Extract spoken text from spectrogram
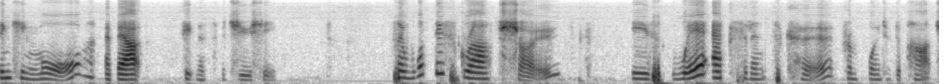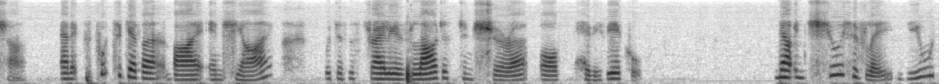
thinking more about fitness for duty. So what this graph shows is where accidents occur from point of departure and it's put together by NTI which is Australia's largest insurer of heavy vehicles. Now intuitively you would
